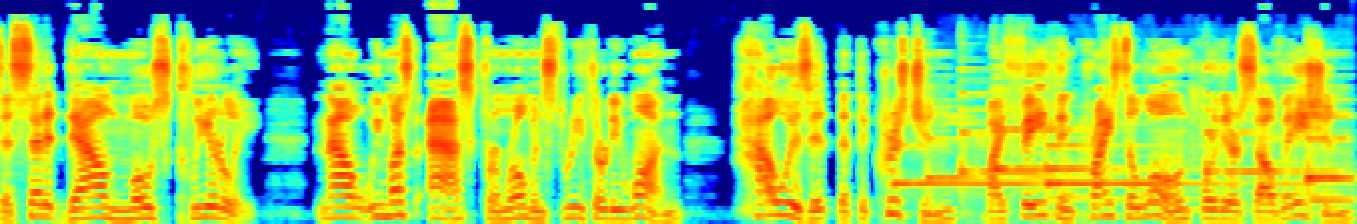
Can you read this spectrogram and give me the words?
to set it down most clearly. Now, we must ask from Romans 3:31, how is it that the Christian, by faith in Christ alone for their salvation,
